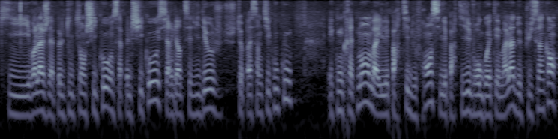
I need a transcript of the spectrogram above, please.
qui, voilà, je l'appelle tout le temps Chico, on s'appelle Chico. S'il regarde cette vidéo, je, te passe un petit coucou. Et concrètement, bah, il est parti de France, il est parti vivre au Guatemala depuis 5 ans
